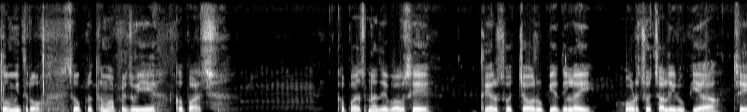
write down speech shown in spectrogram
તો મિત્રો સૌ પ્રથમ આપણે જોઈએ કપાસ. કપાસના જે ભાવ છે, તેરસો ચાર રૂપિયાથી લઈ સોળસો ચાલીસ રૂપિયા છે.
